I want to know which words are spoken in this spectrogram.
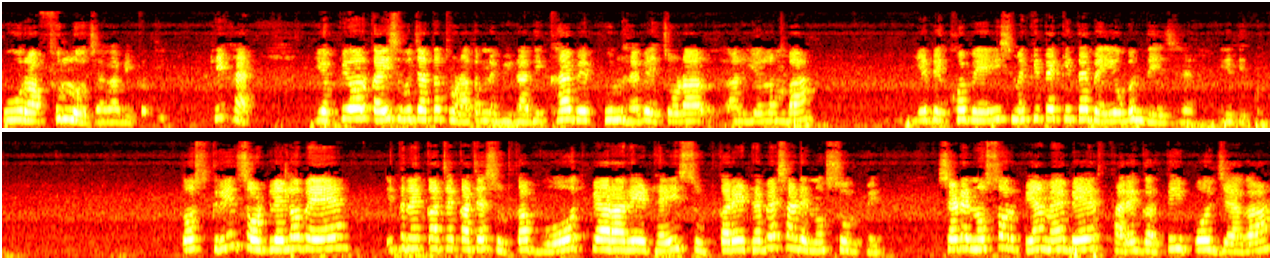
पूरा फुल हो जाएगा कति ठीक है? ये प्योर का इस वजह तो थोड़ा तुमने बीड़ा दिखा है बे फुल है बे, चौड़ा, और ये लंबा। ये देखो बे, इसमें कितने कितने बे, ये बंदेज है, ये देखो। तो स्क्रीन शॉट ले लो बे, इतने काचे काचे सूट का बहुत प्यारा रेट है, इस सूट का रेट है बे, साढ़े नौ सौ रुपये साढ़े नौ सौ रुपया में बे थारे घर ही पहुँच जाएगा।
